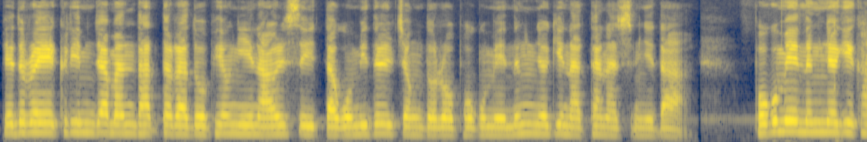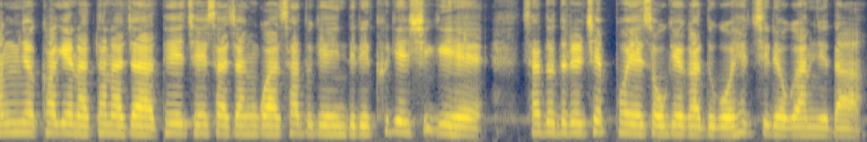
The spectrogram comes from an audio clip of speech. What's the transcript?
베드로의 그림자만 닿더라도 병이 나을 수 있다고 믿을 정도로 복음의 능력이 나타났습니다. 복음의 능력이 강력하게 나타나자 대제사장과 사두개인들이 크게 시기해 사도들을 체포해서 옥에 가두고 해치려고 합니다.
